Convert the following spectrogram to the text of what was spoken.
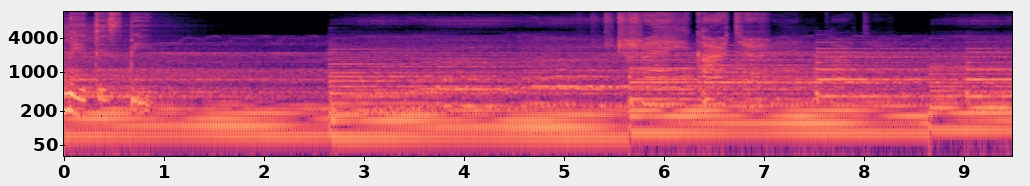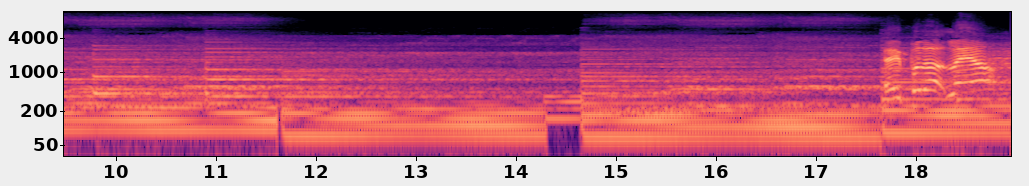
made this beat. Hey, pull up, Lamb.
